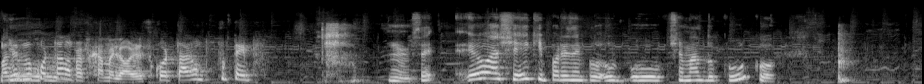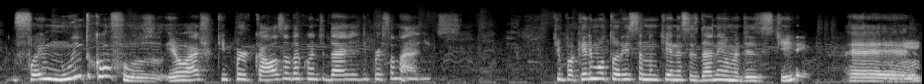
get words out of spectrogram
mas eles não Eu- cortaram pra ficar melhor, eles cortaram por tempo. Hum, sei- eu achei que, por exemplo, o, o chamado do Cuco foi muito confuso. Eu acho que por causa da quantidade de personagens. Tipo, aquele motorista não tinha necessidade nenhuma de existir. É, Uhum.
